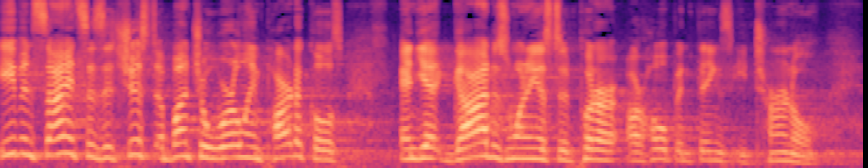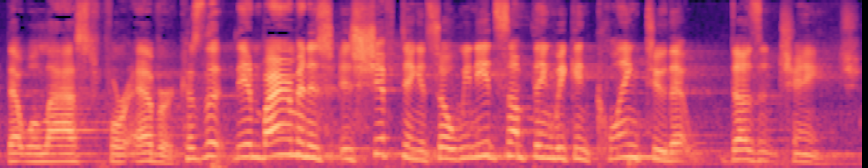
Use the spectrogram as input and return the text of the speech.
Even science says it's just a bunch of whirling particles, and yet God is wanting us to put our, our hope in things eternal that will last forever. Because the, the environment is, is shifting, and so we need something we can cling to that doesn't change.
